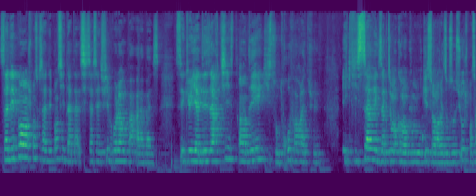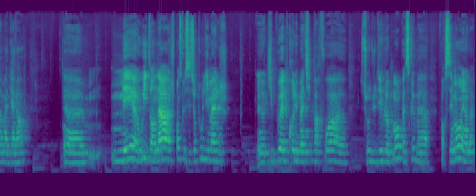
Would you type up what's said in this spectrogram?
Ça dépend, je pense que ça dépend si tu as, cette fibre-là ou pas à la base. C'est qu'il y a des artistes indés qui sont trop forts là-dessus et qui savent exactement comment communiquer sur leurs réseaux sociaux. Je pense à Makala. Euh, mais euh, oui, tu as, je pense que c'est surtout l'image euh, qui peut être problématique parfois sur du développement parce que bah, forcément, il y, en a,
